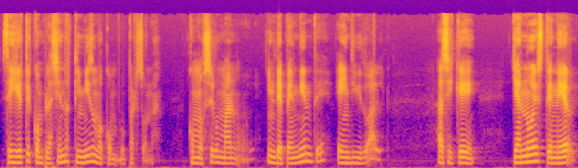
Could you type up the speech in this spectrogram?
seguirte complaciendo a ti mismo como persona, como ser humano, independiente e individual. Así que ya no es tener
